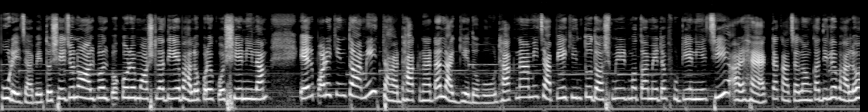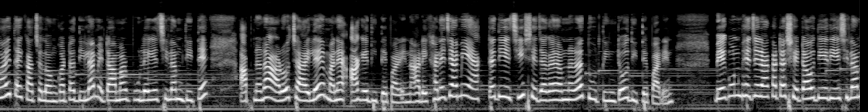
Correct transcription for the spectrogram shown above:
পুড়ে যাবে। তো সেই জন্য অল্প অল্প করে মশলা দিয়ে ভালো করে কষিয়ে নিলাম। এরপরে কিন্তু আমি তা- ঢাকনাটা লাগিয়ে দেবো। ঢাকনা আমি চাপিয়ে কিন্তু দশ মিনিট মতো আমি এটা ফুটিয়ে নিয়েছি। আর হ্যাঁ একটা কাঁচা লঙ্কা দিলে ভালো হয় তাই কাঁচা লঙ্কাটা দিলাম। এটা আমার ভুলে গেছিলাম দিতে। আপনারা আরও চাইলে মানে আগে দিতে পারেন। আর এখানে যে আমি একটা দিয়েছি, সে জায়গায় আপনারা দু তিনটেও দিতে পারেন। বেগুন ভেজে রাখাটা সেটাও দিয়ে দিয়েছিলাম,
